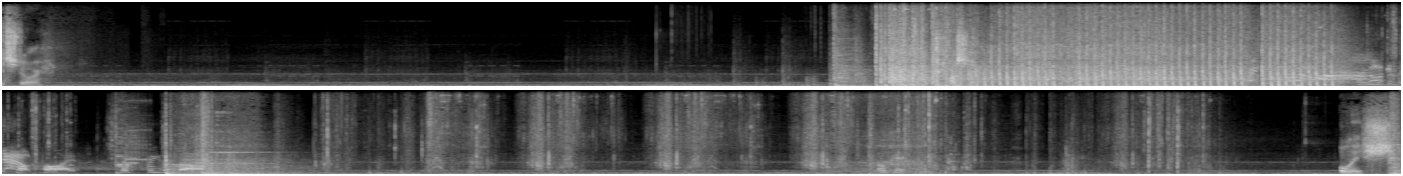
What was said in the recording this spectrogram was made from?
sure. Oh shit. Three in the top five. Let's be the last. Okay. Holy shit,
